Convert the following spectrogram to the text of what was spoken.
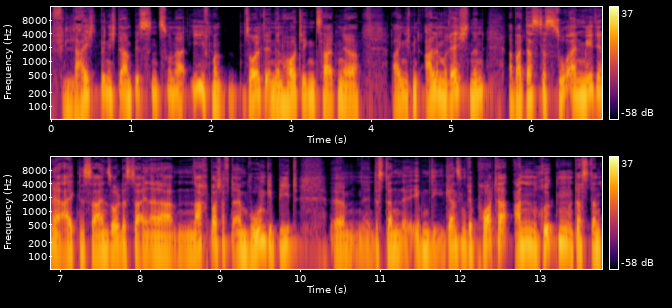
Vielleicht bin ich da ein bisschen zu naiv. Man sollte in den heutigen Zeiten ja eigentlich mit allem rechnen. Aber dass das so ein Medienereignis sein soll, dass da in einer Nachbarschaft, in einem Wohngebiet, ähm, dass dann eben die ganzen Reporter anrücken und dass dann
